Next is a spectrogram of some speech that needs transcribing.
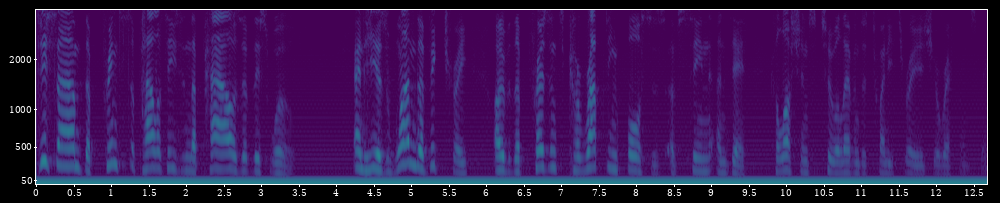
disarmed the principalities and the powers of this world, and he has won the victory over the present corrupting forces of sin and death. Colossians 2:11 to 23 is your reference there.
